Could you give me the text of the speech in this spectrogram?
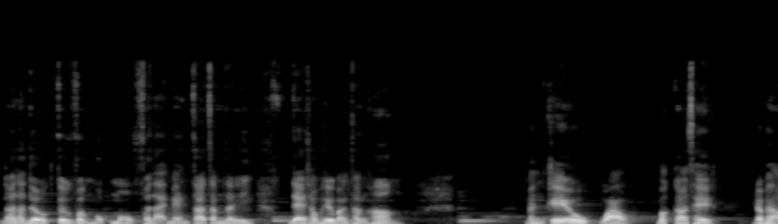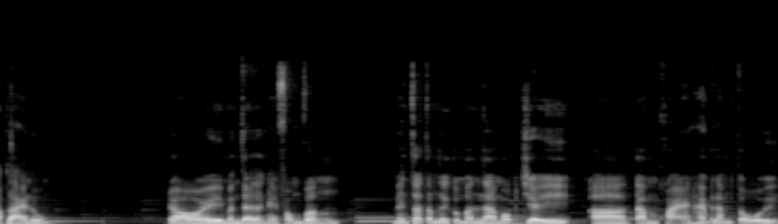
đó là được tư vấn một một với lại mentor tâm lý để thấu hiểu bản thân hơn. Mình kiểu wow bất ngờ thiệt. Rồi mình apply luôn. Rồi mình đợi đến ngày phỏng vấn. Mentor tâm lý của mình là một chị uh, tầm khoảng 25 tuổi.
